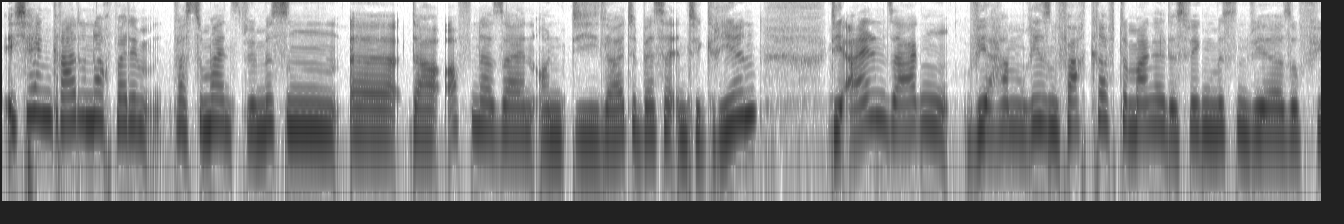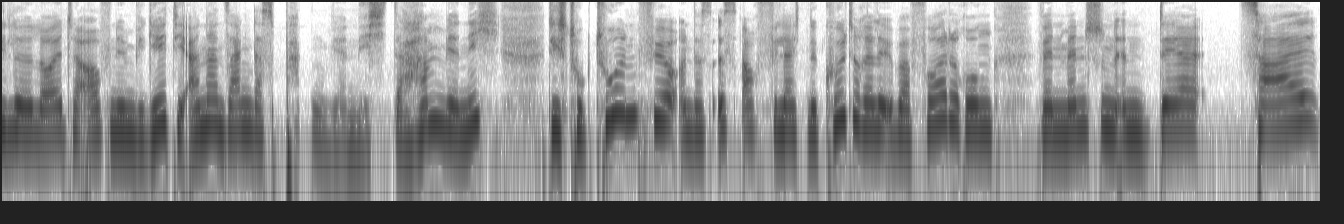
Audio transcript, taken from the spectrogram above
Ich hänge gerade noch bei dem, was du meinst. Wir müssen äh, da offener sein und die Leute besser integrieren. Die einen sagen, wir haben einen riesen Fachkräftemangel, deswegen müssen wir so viele Leute aufnehmen, wie geht. Die anderen sagen, das packen wir nicht. Da haben wir nicht die Strukturen für und das ist auch vielleicht eine kulturelle Überforderung, wenn Menschen in der Zahl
